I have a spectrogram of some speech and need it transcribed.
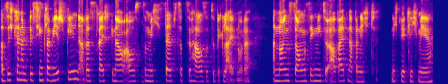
Also ich kann ein bisschen Klavier spielen, aber es reicht genau aus, um mich selbst so zu Hause zu begleiten oder an neuen Songs irgendwie zu arbeiten, aber nicht, nicht wirklich mehr.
